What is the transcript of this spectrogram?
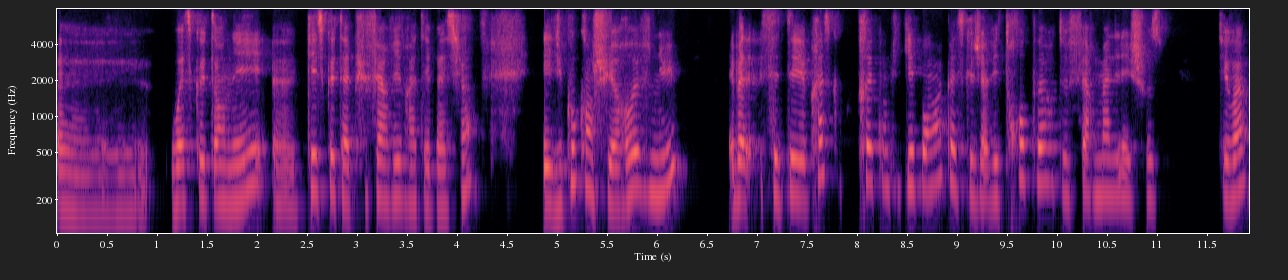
euh, où est-ce que tu en es, euh, qu'est-ce que tu as pu faire vivre à tes patients? Et du coup, quand je suis revenue, eh ben, c'était presque très compliqué pour moi parce que j'avais trop peur de faire mal les choses. Tu vois,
